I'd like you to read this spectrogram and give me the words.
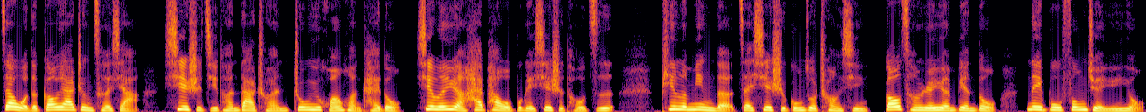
在我的高压政策下，谢氏集团大船终于缓缓开动。谢文远害怕我不给谢氏投资，拼了命的在谢氏工作创新，高层人员变动，内部风卷云涌。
